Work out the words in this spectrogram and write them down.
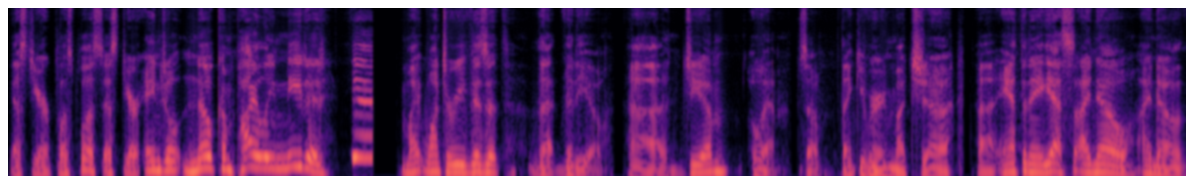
SDR++, SDRangel, no compiling needed. Yeah, might want to revisit that video. Uh, GM OM. So thank you very much, uh, uh, Anthony. Yes, I know, I know.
